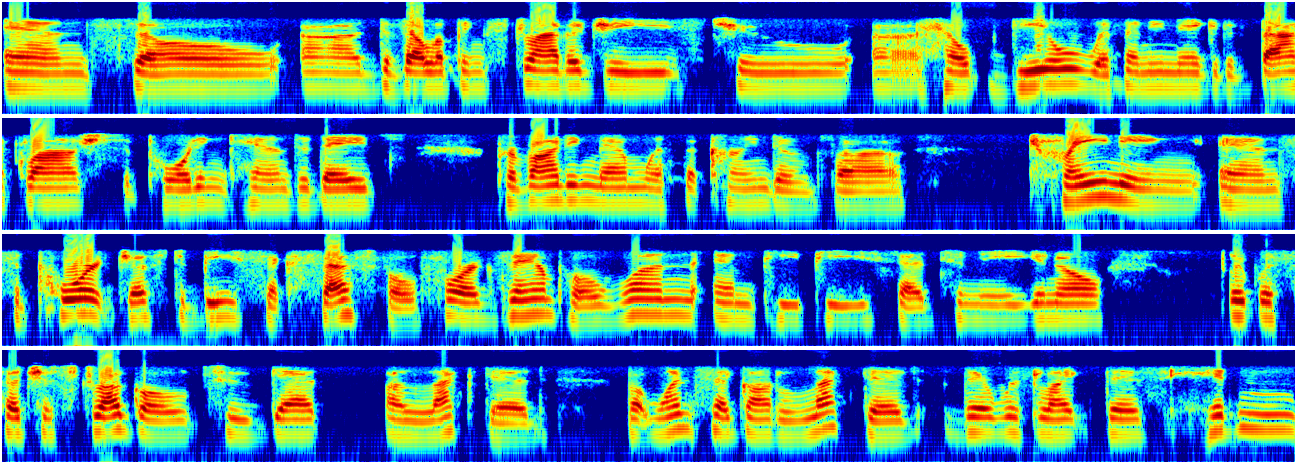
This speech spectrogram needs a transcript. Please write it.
And so, uh, developing strategies to uh, help deal with any negative backlash, supporting candidates, providing them with the kind of uh, training and support just to be successful. For example, one MPP said to me, you know, it was such a struggle to get elected, but once I got elected, there was like this hidden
